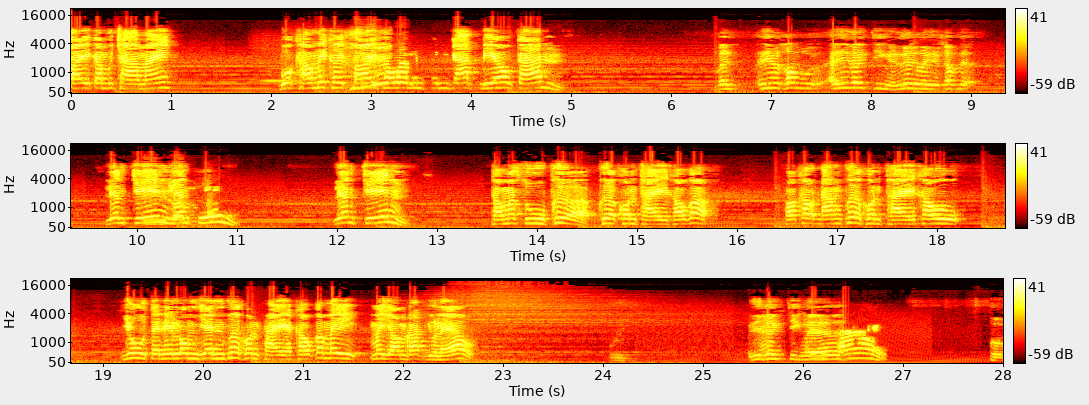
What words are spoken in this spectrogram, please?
ต่อยกัมพูชาไหมบัวขาวไม่เคยต่อย เพราะว่ามันเป็นญาติเดียวกัน มันอันนี้มันข้อมูลอันนี้เรื่องจริงหรือเรื่องอะไรครับเนี่ย เรื่องจริงเรื่องจริงเรื่องจริงเขามาสู้เพื่อเพื่อคนไทยเขาก็พอเขาดังเพื่อคนไทยเขาอยู่แต่ในลมเย็นเพื่อคนไทยอะเขาก็ไม่ไม่ยอมรับอยู่แล้ว อุ้ยอันนี้เรื่องจริงเลยนะ ใช่ ผม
